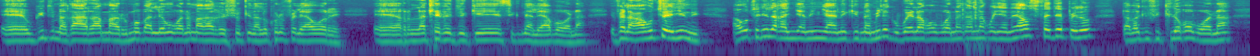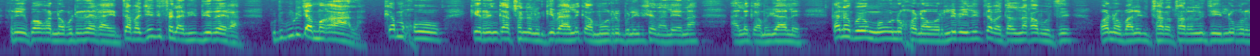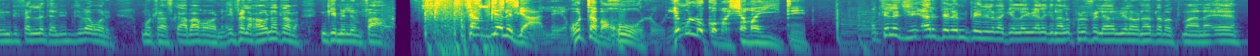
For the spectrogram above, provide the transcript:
Eh, o kitima ka gara maru mo ba leng gona magagešo ke na le kholofelo ya gore eh, re latlhegetswe ke signal ya bona e fela ga go tshwenye ne ga go tshwenye le gannyanennyane ke namile ke boela go bona ka nakonyana ya go se fete pelo taba ke fitlhile go bona re kwa gona go direga e taba tse di fela di direga kudu-kudu tša mogala ka mokgoo ke reng ka tshwanelong ke be a le ka mo re boledišana le ena a le ka mo jale ka nako e nngwe o ne kgona gore le be le taba tsa lena gabotse wa no ba le ditshwaratshwarane tse e le goreng di felela tsa le dira gore motho a se ka ba gona e fela ga ona taba nkemeleng fao tša bjalebjale go tabakgolo le moloko mašamaite atlheletše a re tsweleng pele lebakeng la bjale ke na le kholofelo ya gore bjale ona re tla bakhumana um um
